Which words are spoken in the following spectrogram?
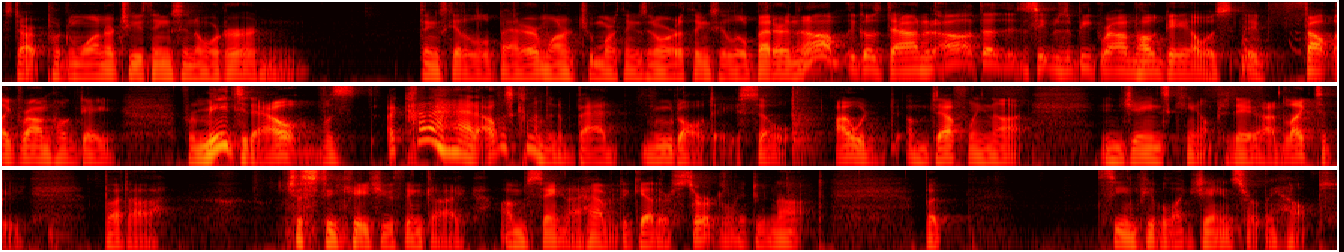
start putting one or two things in order and things get a little better, one or two more things in order, things get a little better, and then oh, it goes down, and oh, it seems to be Groundhog Day. I was, it felt like Groundhog Day for me today. I was, I kind of had, I was kind of in a bad mood all day, so I would, I'm definitely not in Jane's camp today. I'd like to be, but uh, just in case you think I, I'm saying I have it together, certainly do not. But seeing people like Jane certainly helps.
